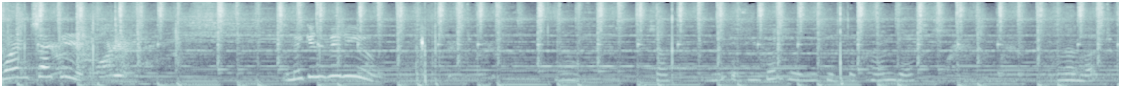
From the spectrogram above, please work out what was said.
One second. I'm making a video. So if you go here, you the claim gift. And then look,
